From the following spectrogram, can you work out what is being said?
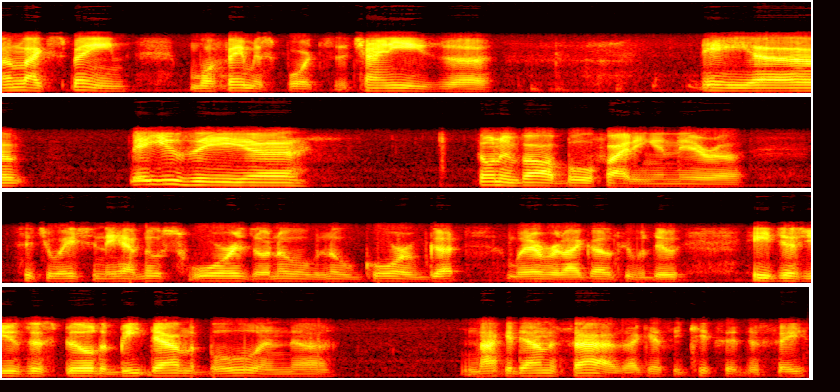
Unlike Spain, more famous sports, the Chinese, uh, they uh, they usually uh, don't involve bullfighting in their uh, situation. They have no swords or no no gore of guts, whatever like other people do. He just used this bill to beat down the bull and uh, knock it down the size. I guess he kicks it in the face,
